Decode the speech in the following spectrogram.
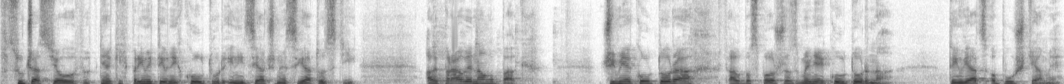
súčasťou nejakých primitívnych kultúr, iniciačné sviatosti. Ale práve naopak, čím je kultúra alebo spoločnosť menej kultúrna, tým viac opúšťame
